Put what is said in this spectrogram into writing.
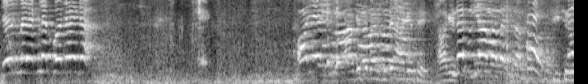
जेब में रख ले खो जाएगा। और ये आगे से छूटे आगे से आगे से। लपिया वाला इधर। पीछे हाँ,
